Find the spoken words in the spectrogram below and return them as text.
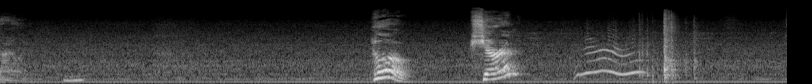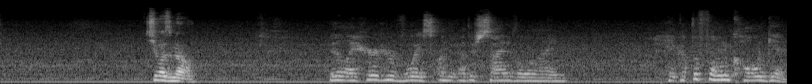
Dialing. Hello, Sharon? She wasn't home. Bill, I heard her voice on the other side of the line. Pick up the phone and call again.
